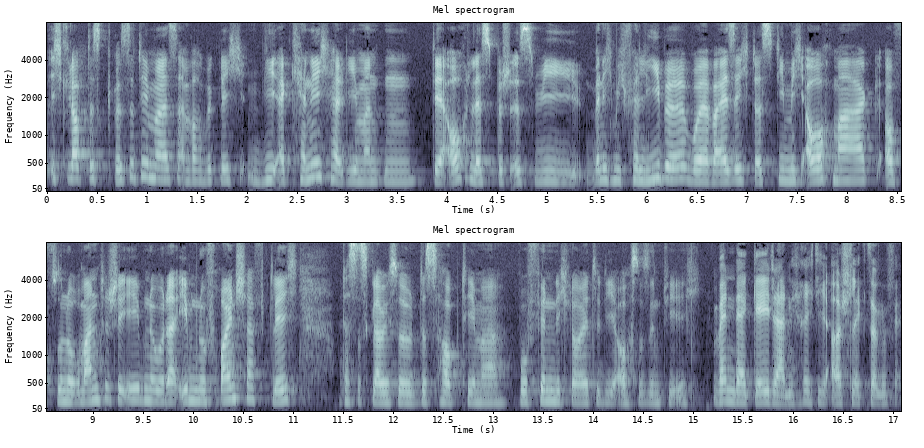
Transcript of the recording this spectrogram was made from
Ich glaube, das größte Thema ist einfach wirklich, wie erkenne ich halt jemanden, der auch lesbisch ist, wie wenn ich mich verliebe, woher weiß ich, dass die mich auch mag auf so eine romantische Ebene oder eben nur freundschaftlich das ist, glaube ich, so das Hauptthema. Wo finde ich Leute, die auch so sind wie ich? Wenn der Gay da nicht richtig ausschlägt, so ungefähr.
